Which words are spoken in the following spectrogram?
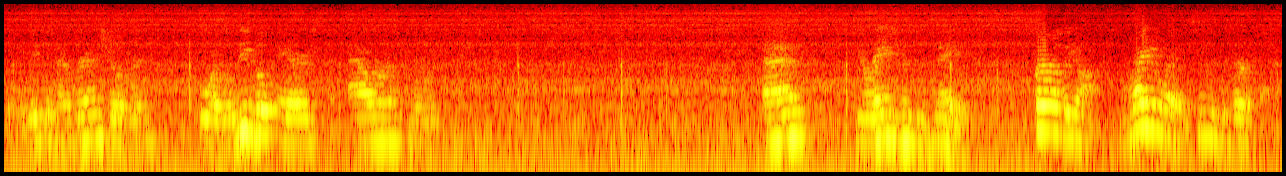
so that we can have grandchildren who are the legal heirs to our new and the arrangement is made early on, right away, as soon as the birth happens.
